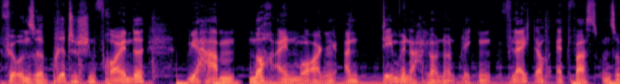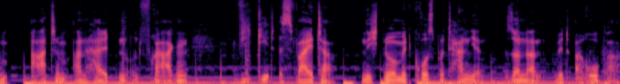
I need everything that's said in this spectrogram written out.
für unsere britischen Freunde. Wir haben noch einen Morgen, an dem wir nach London blicken, vielleicht auch etwas unserem Atem anhalten und fragen, wie geht es weiter? Nicht nur mit Großbritannien, sondern mit Europa.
